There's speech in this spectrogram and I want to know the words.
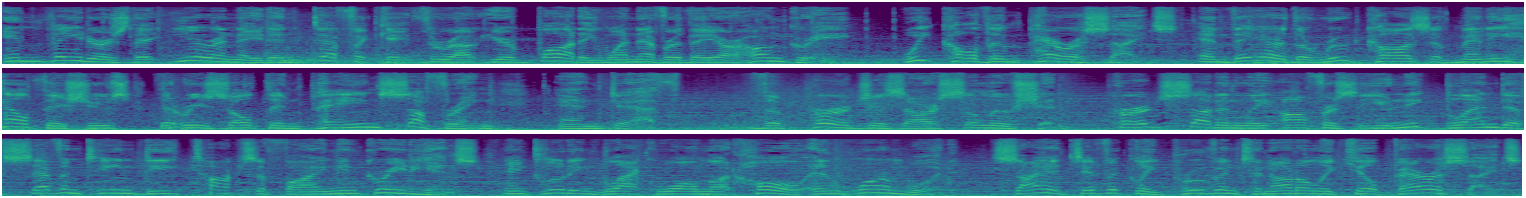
Invaders that urinate and defecate throughout your body whenever they are hungry. We call them parasites, and they are the root cause of many health issues that result in pain, suffering, and death. The Purge is our solution. Purge Suddenly offers a unique blend of 17 detoxifying ingredients, including black walnut hull and wormwood, scientifically proven to not only kill parasites,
